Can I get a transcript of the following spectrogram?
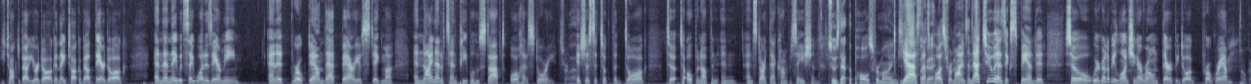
you talked about your dog, and they talk about their dog, and then they would say, "What does air mean?" And it broke down that barrier of stigma. And nine out of ten people who stopped all had a story. Sure. Wow. It's just it took the dog to, to open up and, and, and start that conversation. So is that the pause for minds? Yes, that's Okay. Pause for Minds. And that too has expanded. So we're going to be launching our own therapy dog program Okay.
